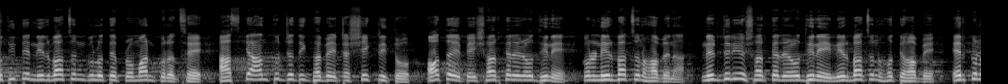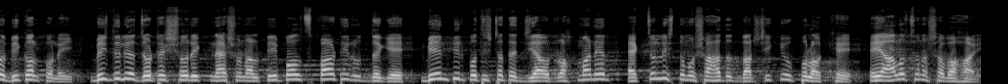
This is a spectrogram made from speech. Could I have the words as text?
অতীতের নির্বাচনগুলোতে প্রমাণ করেছে আজকে আন্তর্জাতিকভাবে এটা স্বীকৃত, অতএব এই সরকারের অধীনে কোনো নির্বাচন হবে না। নির্দলীয় সরকারের অধীনেই নির্বাচন হতে হবে, এর কোনো বিকল্প নেই। বিশ দলীয় জোটের শরিক ন্যাশনাল পিপলস পার্টির উদ্যোগে বিএনপির প্রতিষ্ঠাতা জিয়াউর রহমানের একচল্লিশতম শাহাদত বার্ষিকী উপলক্ষে এই আলোচনা সভা হয়।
